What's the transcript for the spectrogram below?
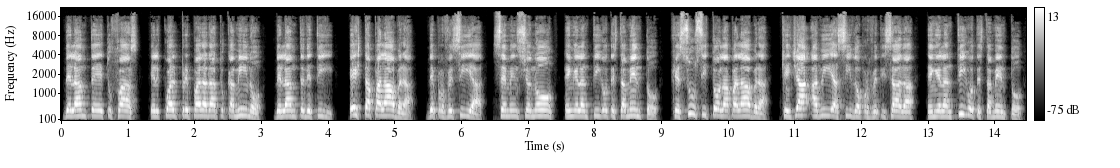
delante de tu faz, el cual preparará tu camino delante de ti. Esta palabra de profecía se mencionó en el Antiguo Testamento. Jesús citó la palabra que ya había sido profetizada en el Antiguo Testamento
